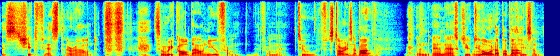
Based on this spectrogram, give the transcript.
this shit fest around. so we called down you from from uh, two stories above, and and asked you to Lord up DJ above. some,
